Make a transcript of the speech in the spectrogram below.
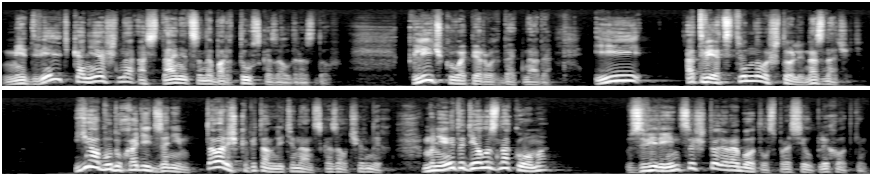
«Медведь, конечно, останется на борту», — сказал Дроздов. «Кличку, во-первых, дать надо, и ответственного, что ли, назначить». «Я буду ходить за ним, товарищ капитан-лейтенант», — сказал Черных. «Мне это дело знакомо». «В зверинце, что ли, работал?» — спросил Плехоткин.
